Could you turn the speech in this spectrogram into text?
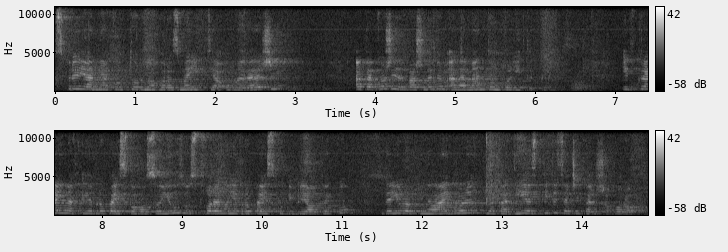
сприяння культурного розмаїття у мережі, а також є важливим елементом політики. i w krajach Europejskiego Sojuzu stworzono Europejską Bibliotekę The European Library, jaka dzieje z 2001 roku.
